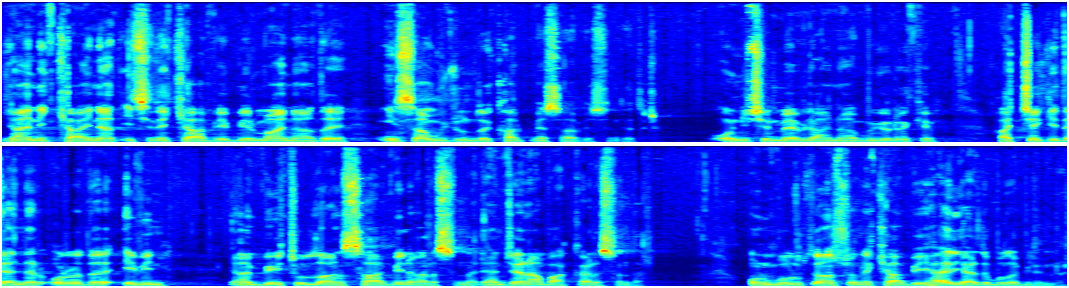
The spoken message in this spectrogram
Yani kainat içinde Kâbe bir manada insan vücudunda kalp mesabesindedir. Onun için Mevlana buyuruyor ki hacca gidenler orada evin yani Beytullah'ın sahibini arasınlar. Yani Cenab-ı Hakk'ı arasınlar. Onu bulduktan sonra Kâbe'yi her yerde bulabilirler.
